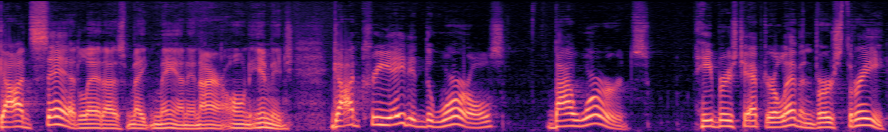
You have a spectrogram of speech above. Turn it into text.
God said, Let us make man in our own image. God created the worlds by words. Hebrews chapter 11, verse 3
